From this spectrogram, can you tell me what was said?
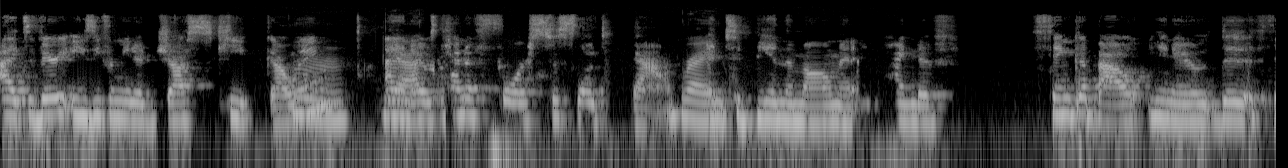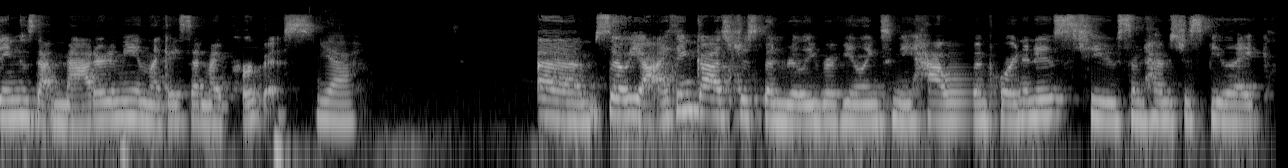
I, it's very easy for me to just keep going. Mm-hmm. Yeah. And I was kind of forced to slow down right. and to be in the moment and kind of think about, you know, the things that matter to me and like I said, my purpose. Yeah. Um, so yeah, I think God's just been really revealing to me how important it is to sometimes just be like,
